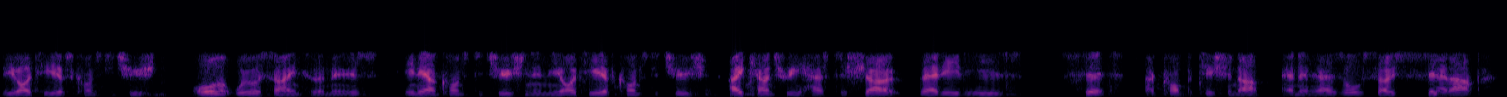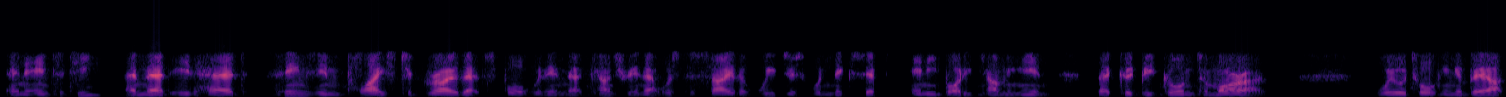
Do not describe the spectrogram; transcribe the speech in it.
the ITF's constitution. All that we were saying to them is, in our constitution, in the ITF constitution, a country has to show that it has set a competition up and it has also set up an entity and that it had things in place to grow that sport within that country. And that was to say that we just wouldn't accept anybody coming in that could be gone tomorrow we were talking about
